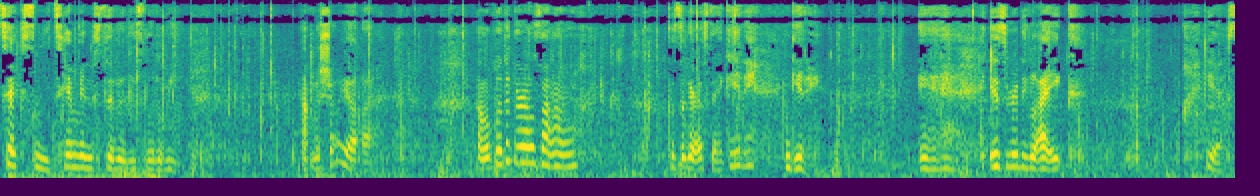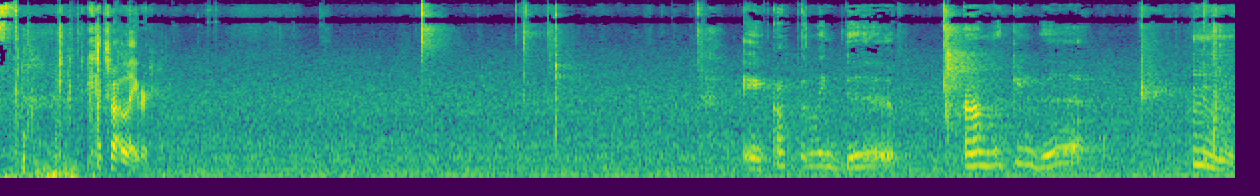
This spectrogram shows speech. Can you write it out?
takes me 10 minutes to do this little beat. I'm gonna show y'all. I'm gonna put the girls on because the girls that get it, get it. And it's really like, yes. Catch y'all later. I'm feeling good. I'm looking good. Mm,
